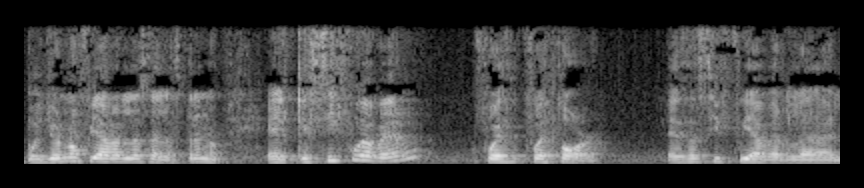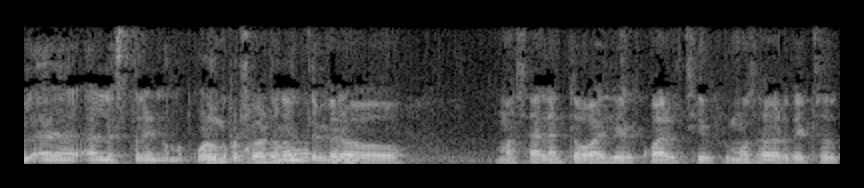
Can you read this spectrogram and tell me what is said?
pues yo no fui a verlas al estreno. El que sí fui a ver fue, fue Thor. Esa sí fui a verla al, al- al estreno, me acuerdo No me acuerdo, perfectamente bien. pero más adelante voy a decir cuál. Si fuimos a ver, de hecho,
